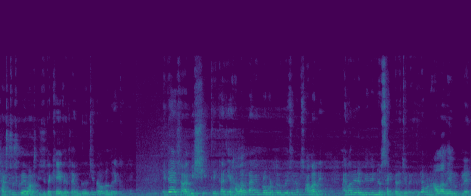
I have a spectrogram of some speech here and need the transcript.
ঠাসঠুস করে মানুষ কিছুটা খেয়ে ফেলতো, এখন কিন্তু চিন্তা ভাবনা করে। এটা সারা বিশ্বে। এই কাজে হালালটা আমি প্রবর্তন করেছিলাম সাবানে, এখন এটা বিভিন্ন সেক্টরে চলে গেছে। যেমন হালাল এরোপ্লেন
